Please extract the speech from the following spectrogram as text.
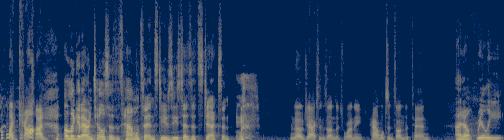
Oh my God. Oh, look at Aaron Taylor says it's Hamilton. Steve Z says it's Jackson. No, Jackson's on the 20. Hamilton's on the 10. I don't really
